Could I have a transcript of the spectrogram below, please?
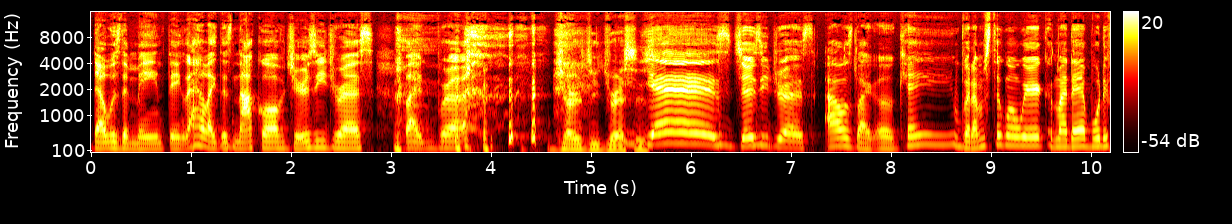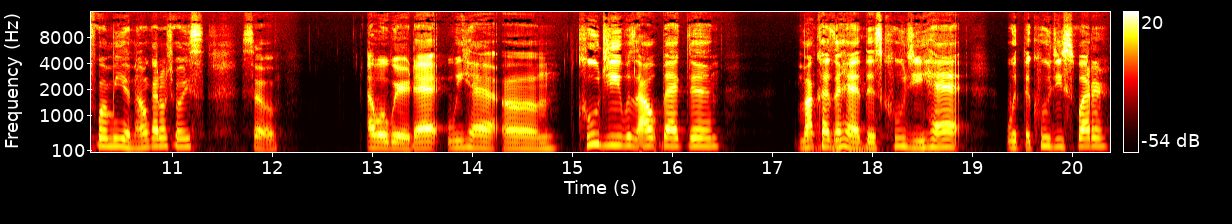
that was the main thing. I had like this knockoff jersey dress, like bruh. Jersey dresses. yes, jersey dress. I was like, okay, but I'm still gonna wear it because my dad bought it for me, and I don't got no choice. So I will wear that. We had um Coogi was out back then. My cousin had this Coogi hat with the Coogi sweater.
